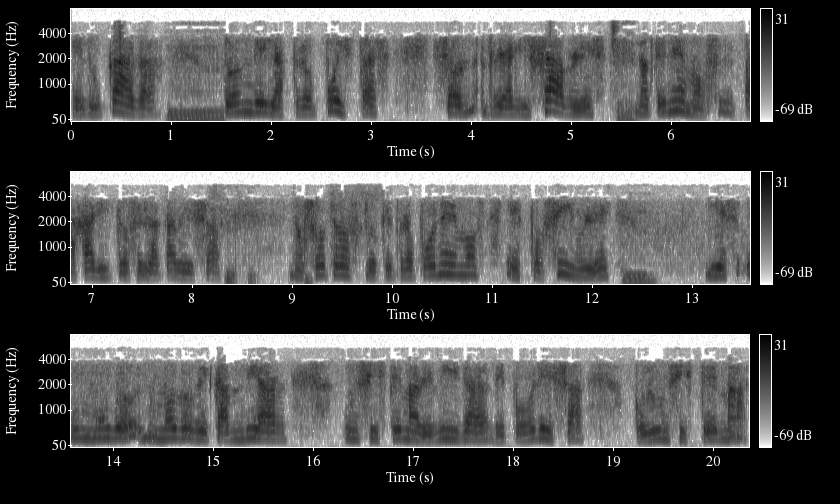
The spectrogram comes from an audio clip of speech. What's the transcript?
educada, mm. donde las propuestas son realizables, no tenemos pajaritos en la cabeza. Nosotros lo que proponemos es posible mm. y es un modo, un modo de cambiar un sistema de vida, de pobreza, por un sistema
